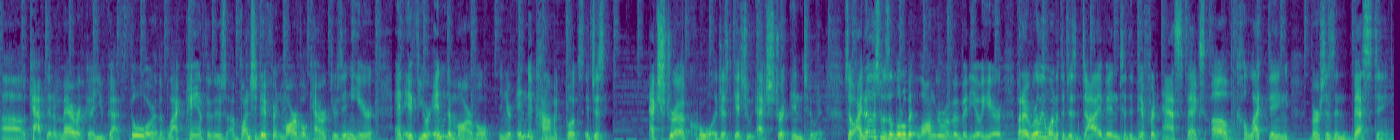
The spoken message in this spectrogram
uh, Captain America, you've got Thor, the Black Panther. There's a bunch of different Marvel characters in here. And if you're into Marvel and you're into comic books, it just extra cool. It just gets you extra into it. So I know this was a little bit longer of a video here, but I really wanted to just dive into the different aspects of collecting versus investing.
